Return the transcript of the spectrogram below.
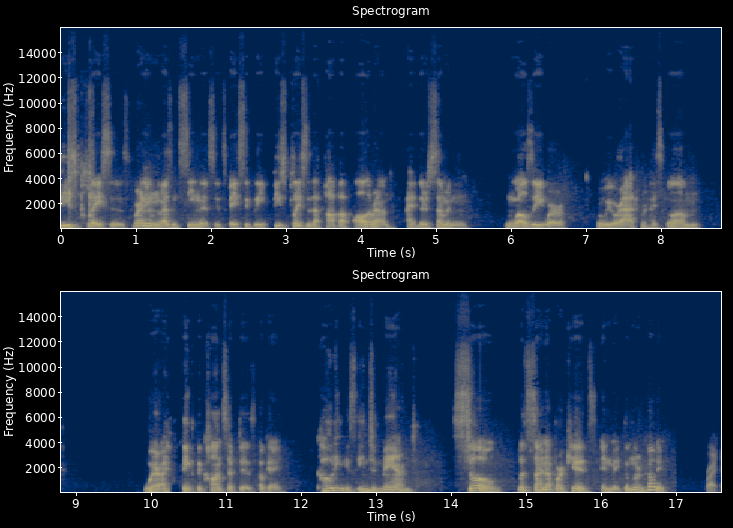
these places. For anyone who hasn't seen this, it's basically these places that pop up all around. I, there's some in, in Wellesley where where we were at for high school. Um, where I think the concept is okay, coding is in demand, so let's sign up our kids and make them learn coding Right.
